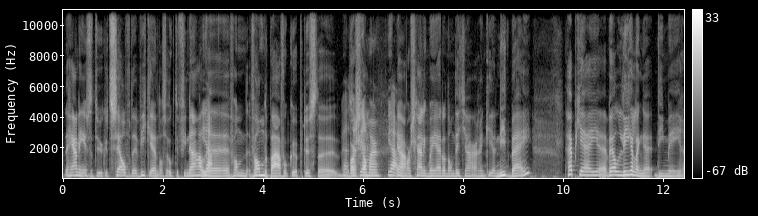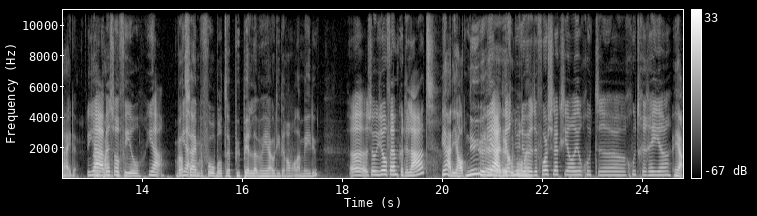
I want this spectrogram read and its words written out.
de herning is natuurlijk hetzelfde weekend als ook de finale Ja. van, van de Pavo Cup. Dus de, Ja, dat is jammer. Ja. Ja, waarschijnlijk ben jij er dan dit jaar een keer niet bij. Heb jij eh, wel leerlingen die meerijden? Ja, best wel veel. Ja. Wat Ja. zijn bijvoorbeeld de pupillen van jou die er allemaal aan meedoen? Eh, sowieso Femke de Laat. Ja, die had nu eh, ja, die had nu de, de voorselectie al heel goed, eh, goed gereden. Ja,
